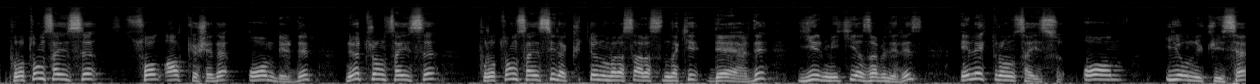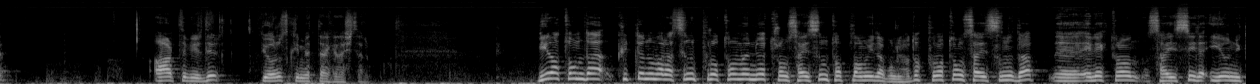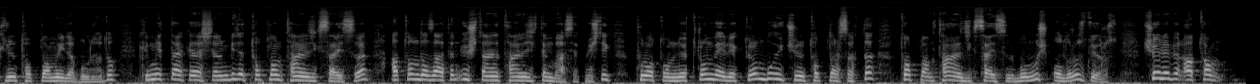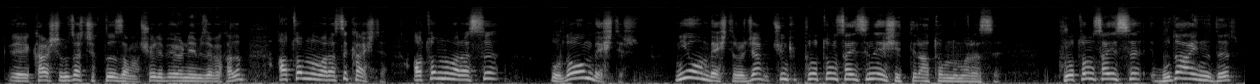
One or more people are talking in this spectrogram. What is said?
Proton sayısı sol alt köşede 11'dir. Nötron sayısı proton sayısıyla kütle numarası arasındaki değerdi. 22 yazabiliriz. Elektron sayısı 10, iyon yükü ise artı 1'dir diyoruz kıymetli arkadaşlarım. Bir atomda kütle numarasını proton ve nötron sayısının toplamıyla buluyorduk. Proton sayısını da e, elektron sayısıyla iyon yükünün toplamıyla buluyorduk. Kıymetli arkadaşlarım bir de toplam tanecik sayısı var. Atomda zaten 3 tane tanecikten bahsetmiştik. Proton, nötron ve elektron bu üçünü toplarsak da toplam tanecik sayısını bulmuş oluruz diyoruz. Şöyle bir atom e, karşımıza çıktığı zaman şöyle bir örneğimize bakalım. Atom numarası kaçtı? Atom numarası burada 15'tir. Niye 15'tir hocam? Çünkü proton sayısına eşittir atom numarası. Proton sayısı bu da aynıdır.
